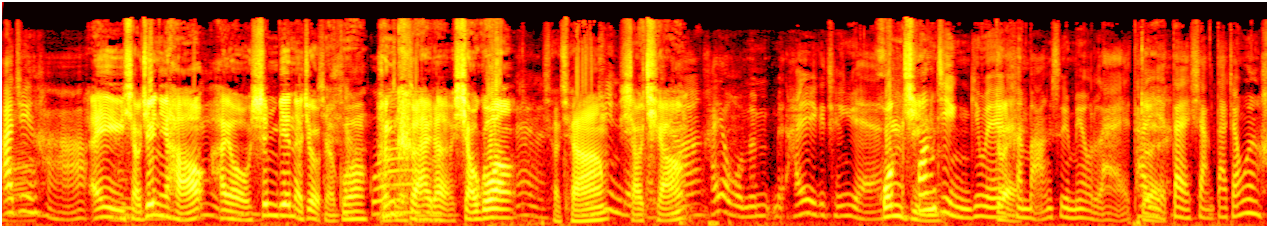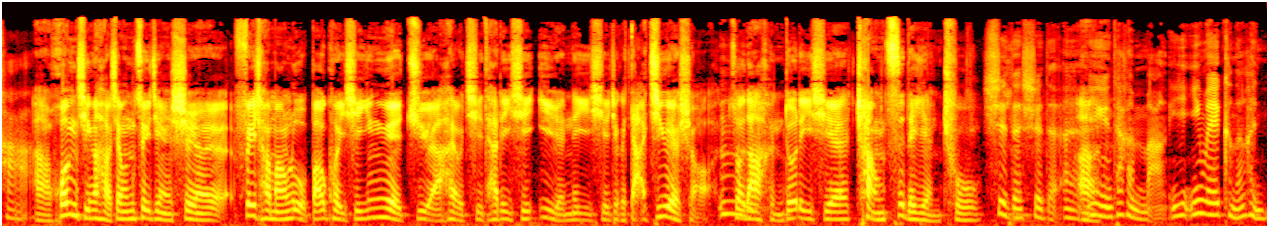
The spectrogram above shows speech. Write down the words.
阿俊好。哎，小娟你好，还有身边的就小光，很可爱的小光。小强，小强，还有我们还有一个成员。荒井，荒井因为很忙，所以没有来，他也带向大家问好。啊。荒井好像最近是非常忙碌，包括一些音乐剧啊，还有其他的一些艺人的一些这个打击乐手，做到很多的一些场次的演出。是的，是的，嗯，因为他很忙，因因为可能很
